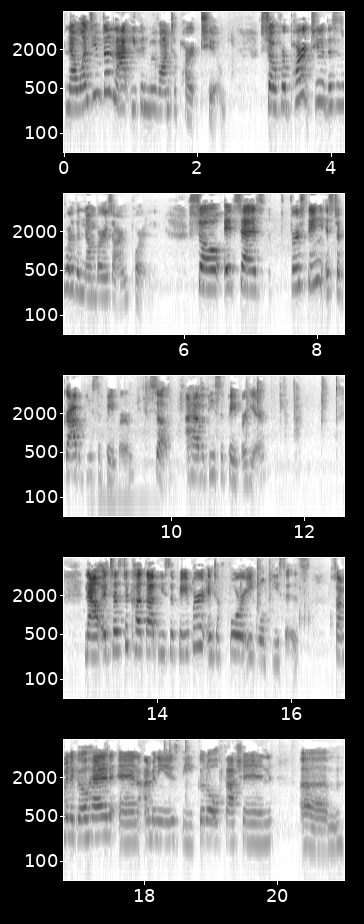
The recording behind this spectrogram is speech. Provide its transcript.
Now, once you've done that, you can move on to part two. So for part two, this is where the numbers are important. So it says, first thing is to grab a piece of paper. So I have a piece of paper here. Now it says to cut that piece of paper into four equal pieces. So I'm going to go ahead and I'm going to use the good old fashioned um,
